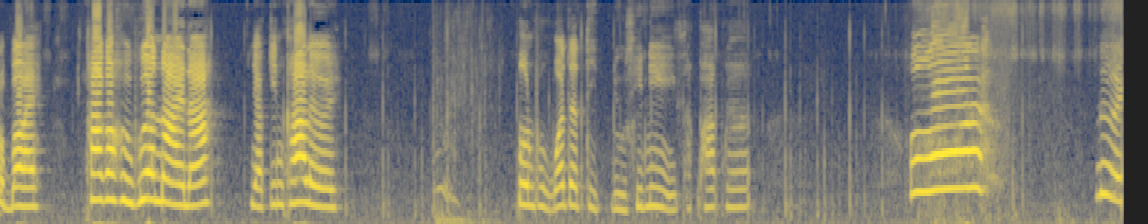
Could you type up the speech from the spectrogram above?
จบไปข้าก็คือเพื่อนนายนะ อยากกินข้าเลยส่วนผมก็จะติดอยู่ที่นี่อีกสักพักนะ โอ้เหนื่อย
